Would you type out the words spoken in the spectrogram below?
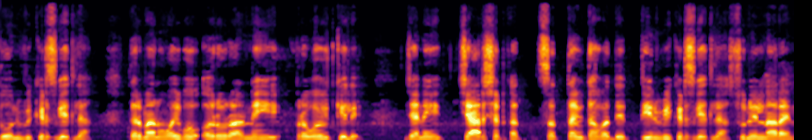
दोन विकेट्स घेतल्या. दरम्यान वैभव अरोरानेही प्रभावित केले. ज्याने चार षटकात सत्तावीस धावा देत तीन विकेट्स घेतल्या. सुनील नारायण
